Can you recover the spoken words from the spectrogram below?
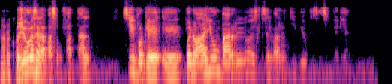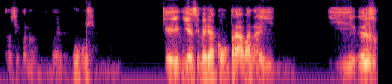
No recuerdo. Pues yo creo que se la pasó fatal. Sí, porque, eh, bueno, hay un barrio, es que es el barrio tibio, que es en Cimeria. Bueno, sí, bueno, en Ubus, que, y en Cimeria compraban ahí. Y es,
